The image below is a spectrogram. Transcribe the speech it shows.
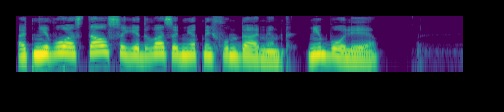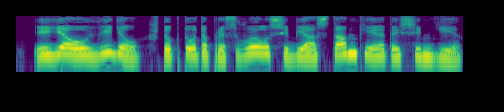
От него остался едва заметный фундамент, не более. И я увидел, что кто-то присвоил себе останки этой семьи,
